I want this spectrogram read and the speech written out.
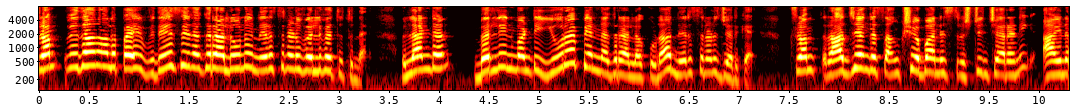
ట్రంప్ విధానాలపై విదేశీ నగరాల్లోనూ నిరసనలు వెల్లువెత్తుతున్నాయి. లండన్ బెర్లిన్ వంటి యూరోపియన్ నగరాల్లో కూడా నిరసనలు జరిగాయి. ట్రంప్ రాజ్యాంగ సంక్షోభాన్ని సృష్టించారని ఆయన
